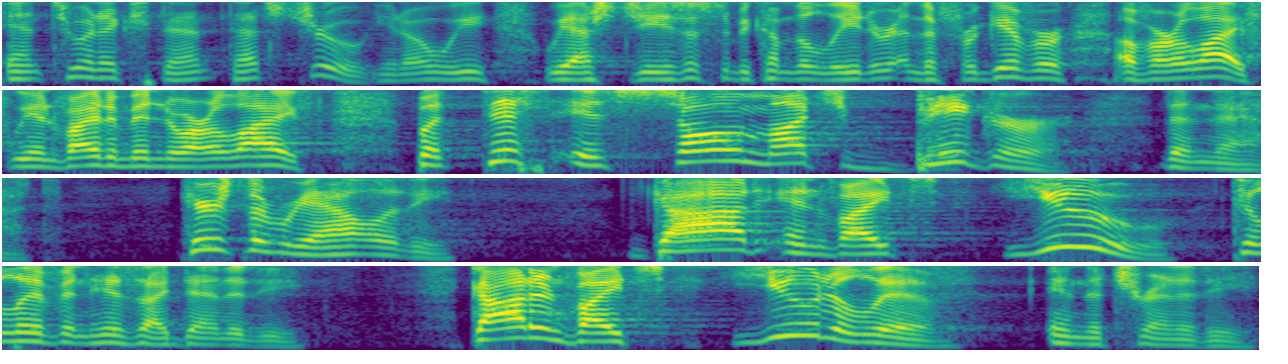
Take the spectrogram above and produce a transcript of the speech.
And to an extent, that's true. You know, we, we ask Jesus to become the leader and the forgiver of our life. We invite him into our life. But this is so much bigger than that. Here's the reality God invites you to live in his identity, God invites you to live in the Trinity.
